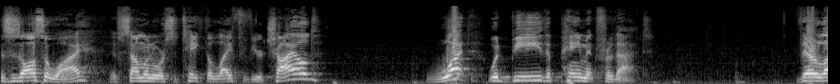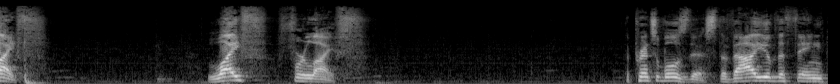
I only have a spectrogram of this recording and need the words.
This is also why, if someone were to take the life of your child, what would be the payment for that? Their life. Life for life. The principle is this the value of the thing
